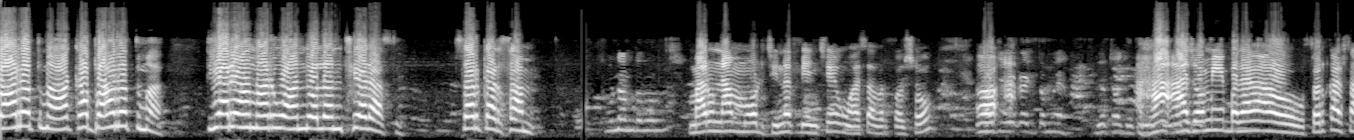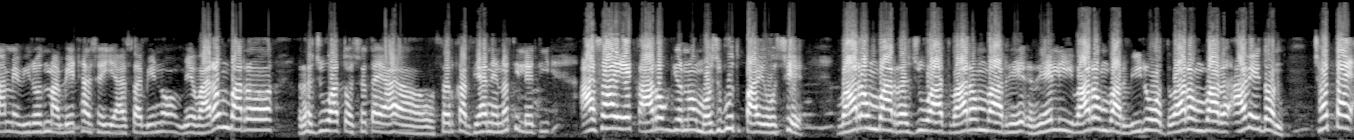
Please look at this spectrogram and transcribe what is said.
ભારતમાં, આખા ભારતમાં, ત્યારે અમારું આંદોલન છેડાશે. સરકાર સામે. શું નામ તમારું? મારું નામ મોડ જીનતબેન છે હું આશા વર્કર છું. છો હા આજ અમે બધા સરકાર સામે વિરોધમાં બેઠા છીએ આશા બેનો મેં વારંવાર રજૂઆતો છતાંય આ સરકાર ધ્યાને નથી લેતી. આશા એક આરોગ્યનો મજબૂત પાયો છે. વારંવાર રજૂઆત વારંવાર રેલી વારંવાર વિરોધ વારંવાર આવેદન. છતાંય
